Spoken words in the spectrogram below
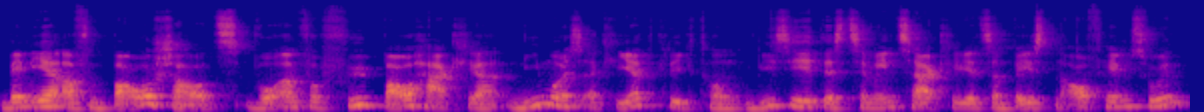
Wenn ihr auf den Bau schaut, wo einfach viele Bauhackler niemals erklärt gekriegt haben, wie sie das Zementsackel jetzt am besten aufheben sollen,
